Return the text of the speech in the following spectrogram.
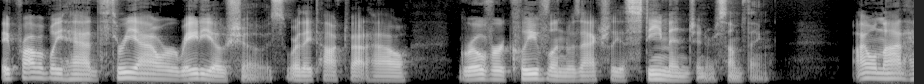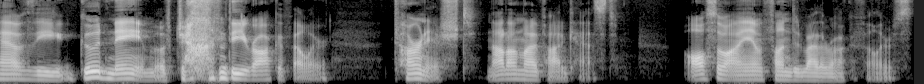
They probably had three hour radio shows where they talked about how Grover Cleveland was actually a steam engine or something. I will not have the good name of John D. Rockefeller tarnished, not on my podcast. Also, I am funded by the Rockefellers.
